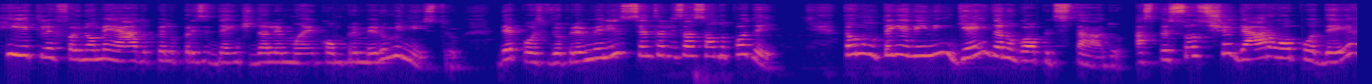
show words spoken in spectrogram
Hitler foi nomeado pelo presidente da Alemanha como primeiro-ministro. Depois que virou primeiro-ministro, centralização do poder. Então não tem nem ninguém dando golpe de Estado. As pessoas chegaram ao poder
